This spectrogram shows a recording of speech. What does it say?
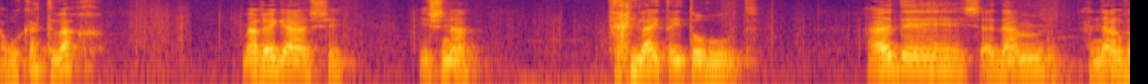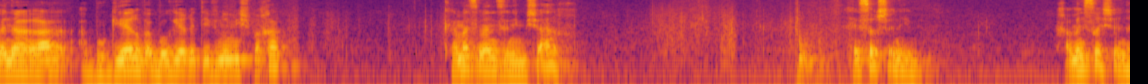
ארוכת טווח מהרגע שישנה תחילת ההתעוררות עד שאדם, הנער והנערה, הבוגר והבוגרת יבנו משפחה. כמה זמן זה נמשך? עשר שנים, חמש עשרה שנה.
